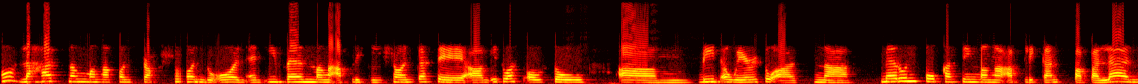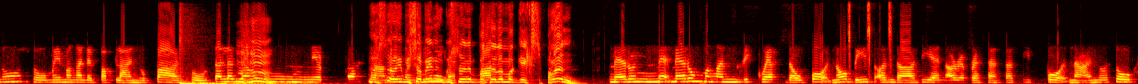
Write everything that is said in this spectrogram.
no, lahat ng mga construction doon and even mga application kasi um, it was also um, made aware to us na meron po kasing mga applicants pa pala, no? So, may mga nagpaplano pa. So, talagang nirequest Ah, So, ibig sabihin, gusto nila pa mag-expand. meron me, merong mga request daw po no based on the DNR representative po na ano so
